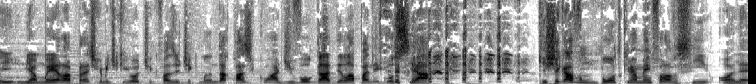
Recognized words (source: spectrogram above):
e minha mãe, ela praticamente o que eu tinha que fazer? Eu tinha que mandar quase com um advogado ir lá pra negociar. que chegava um ponto que minha mãe falava assim: Olha,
